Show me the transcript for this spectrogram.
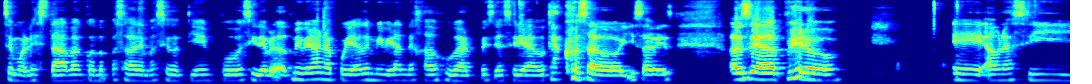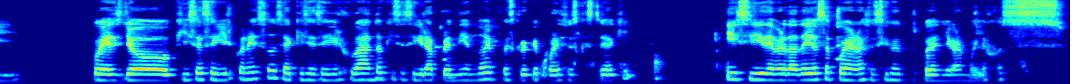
se molestaban cuando pasaba demasiado tiempo. Si de verdad me hubieran apoyado y me hubieran dejado jugar, pues ya sería otra cosa hoy, ¿sabes? O sea, pero eh, aún así pues yo quise seguir con eso, o sea, quise seguir jugando, quise seguir aprendiendo y pues creo que por eso es que estoy aquí. Y si de verdad ellos se apoyan a sus hijos, pues pueden llegar muy lejos.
